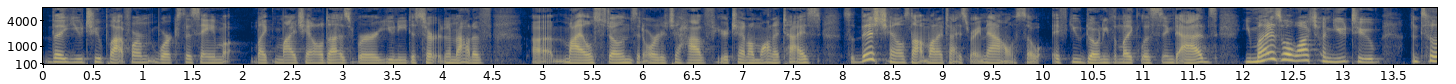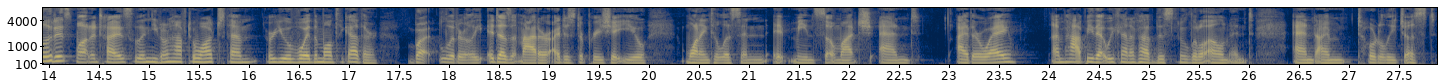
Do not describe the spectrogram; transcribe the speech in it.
the YouTube platform works the same like my channel does, where you need a certain amount of uh, milestones in order to have your channel monetized. So this channel is not monetized right now. So if you don't even like listening to ads, you might as well watch on YouTube until it is monetized. So then you don't have to watch them or you avoid them altogether. But literally, it doesn't matter. I just appreciate you wanting to listen. It means so much. And either way, I'm happy that we kind of have this new little element and I'm totally just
